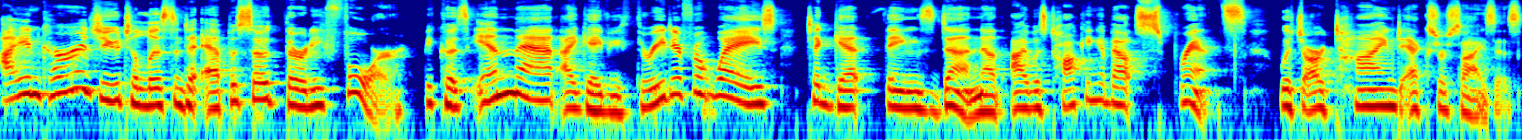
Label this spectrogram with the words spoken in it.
I encourage you to listen to episode 34 because in that I gave you three different ways to get things done. Now, I was talking about sprints, which are timed exercises.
